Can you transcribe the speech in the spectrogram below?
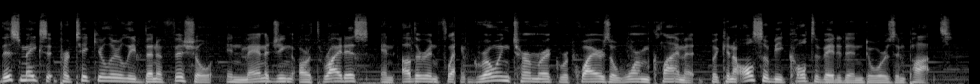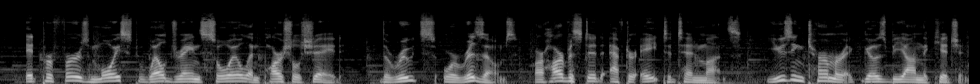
This makes it particularly beneficial in managing arthritis and other inflammation. Growing turmeric requires a warm climate but can also be cultivated indoors in pots. It prefers moist, well-drained soil and partial shade. The roots, or rhizomes, are harvested after 8 to 10 months. Using turmeric goes beyond the kitchen.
